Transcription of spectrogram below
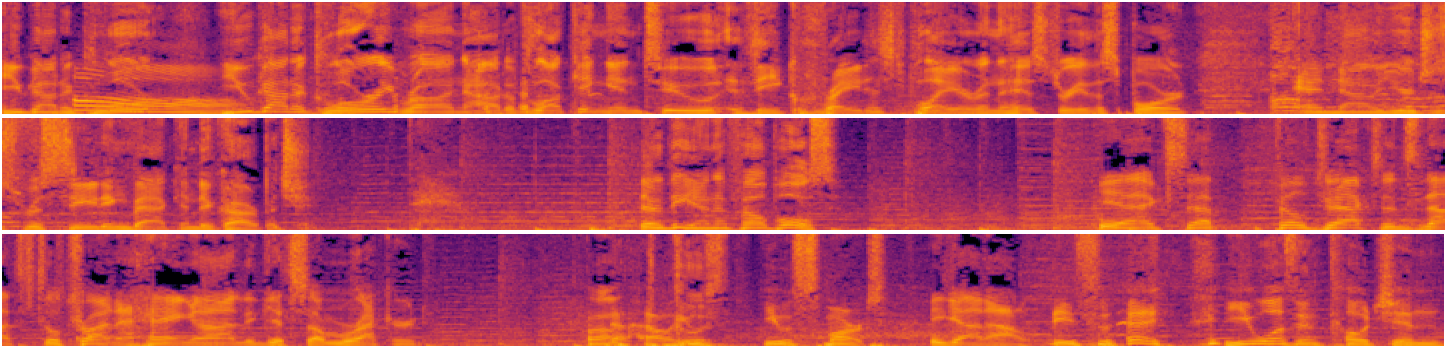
You got a glor- you got a glory run out of lucking into the greatest player in the history of the sport, and now you're just receding back into garbage. Damn. They're the NFL Bulls. Yeah, except Phil Jackson's not still trying to hang on to get some record. Well, No, he was he was smart. He got out. He's, he wasn't coaching.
